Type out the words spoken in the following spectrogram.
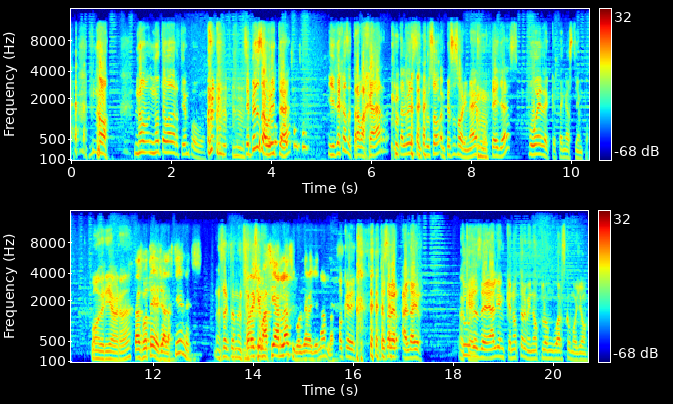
no, no, no te va a dar tiempo, güey. Si empiezas ahorita y dejas de trabajar y tal vez incluso empiezas a orinar en botellas, puede que tengas tiempo. Podría, ¿verdad? Las botellas ya las tienes. Exactamente. Solo hay que vaciarlas y volver a llenarlas. Ok, entonces a ver, Aldair, tú desde alguien que no terminó Clone Wars como yo,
